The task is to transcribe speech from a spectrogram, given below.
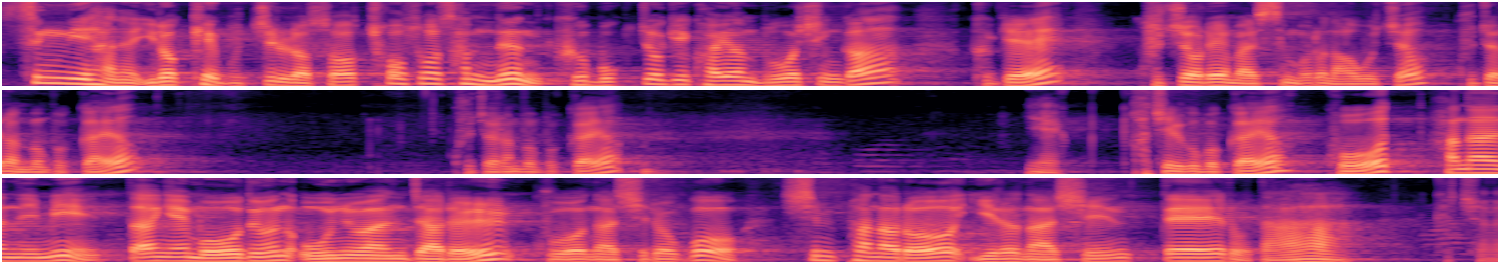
승리하는 이렇게 무찔러서 초소 삼는 그 목적이 과연 무엇인가? 그게 9절의 말씀으로 나오죠. 9절 한번 볼까요? 9절 한번 볼까요? 예, 같이 읽어볼까요? 곧 하나님이 땅의 모든 온유한 자를 구원하시려고 심판하러 일어나신 때로다. 그렇죠?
